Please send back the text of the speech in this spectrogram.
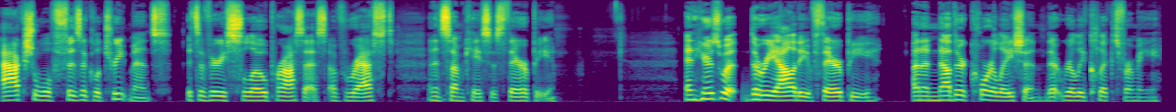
actual physical treatments. It's a very slow process of rest and in some cases therapy. And here's what the reality of therapy and another correlation that really clicked for me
